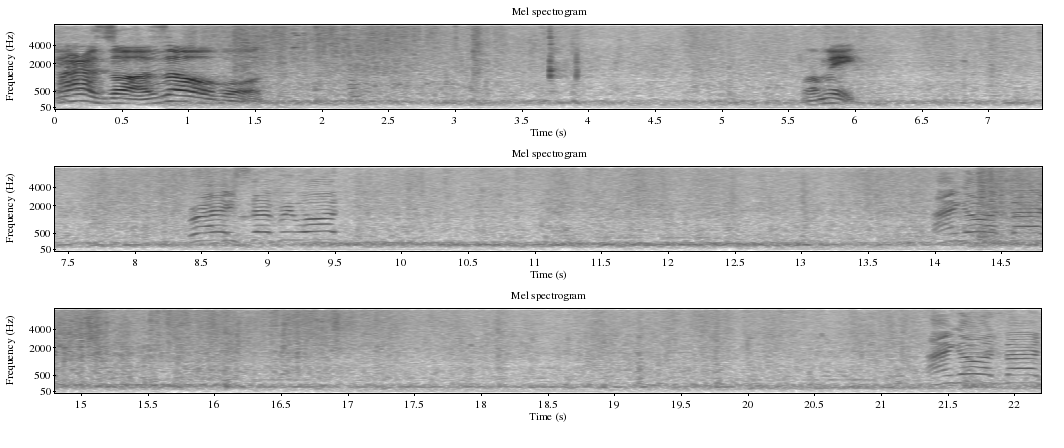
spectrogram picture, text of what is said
Ez az, jó volt. Van még? Brace, everyone! Hang on, man! Hang on, man!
